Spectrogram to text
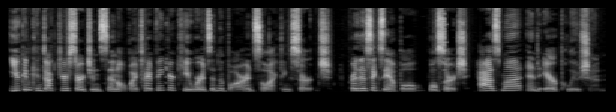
You can conduct your search in CINAHL by typing your keywords in the bar and selecting Search. For this example, we'll search asthma and air pollution.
